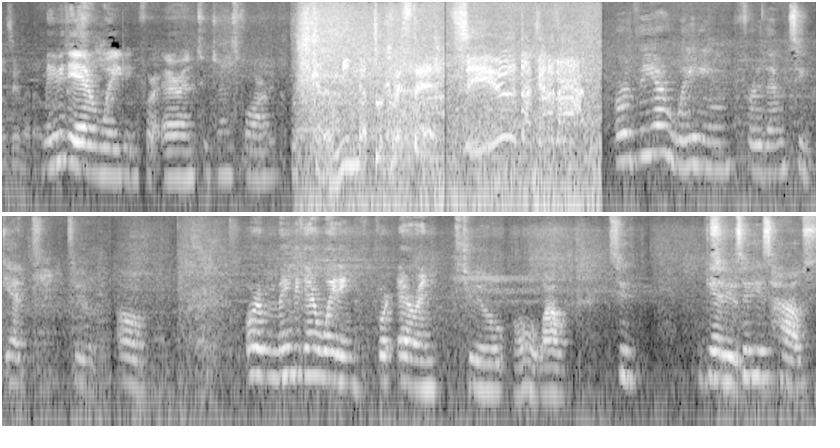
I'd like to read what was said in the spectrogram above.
なぜなら Maybe they are waiting for Eren to transform. Or they are waiting for them to get to... Oh. Or maybe they're waiting for Eren to... Oh, wow. To get to, to his house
